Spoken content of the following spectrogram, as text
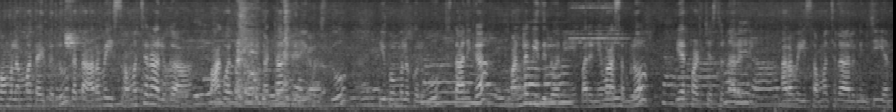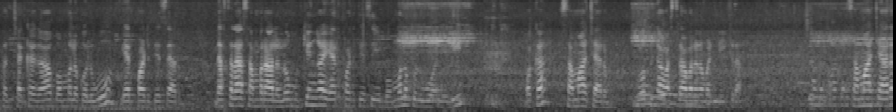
కోమలమ్మ తదితరులు గత అరవై సంవత్సరాలుగా భాగవతంలోని ఘట్టాలు తెలియపరుస్తూ ఈ బొమ్మల కొలువు స్థానిక బండ్ల వీధిలోని వారి నివాసంలో ఏర్పాటు చేస్తున్నారండి. అరవై సంవత్సరాల నుంచి ఎంత చక్కగా బొమ్మల కొలువు ఏర్పాటు చేశారు. దసరా సంబరాలలో ముఖ్యంగా ఏర్పాటు చేసే ఈ బొమ్మల కొలువు అనేది ఒక సమాచారం. గోపికా వస్త్రావరణం అండి ఇక్కడ. సమాచార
